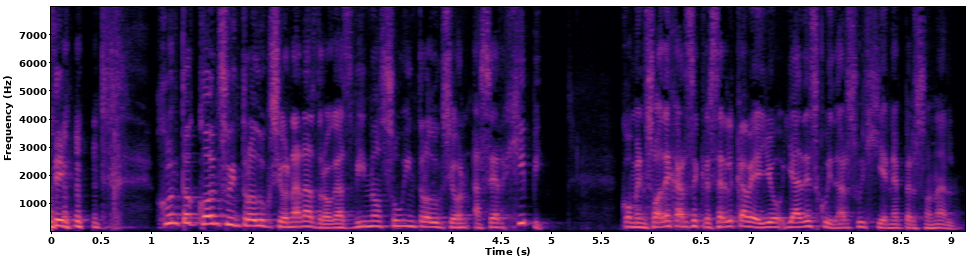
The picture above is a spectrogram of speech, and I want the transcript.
Sí. Junto con su introducción a las drogas vino su introducción a ser hippie. Comenzó a dejarse crecer el cabello y a descuidar su higiene personal.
